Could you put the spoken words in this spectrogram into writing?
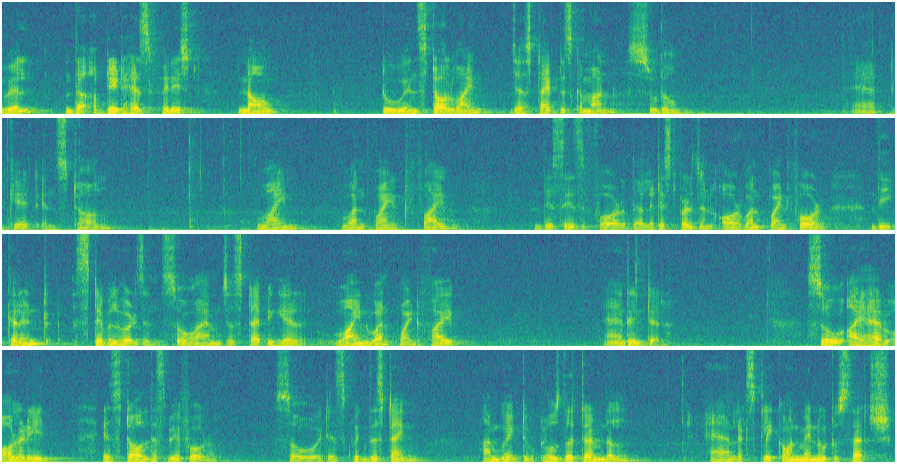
well the update has finished. Now to install wine just type this command sudo apt get install wine 1.5 this is for the latest version or 1.4 the current stable version. So I am just typing here wine 1.5 and enter. So I have already installed this before so it is quick this time. I'm going to close the terminal and let's click on menu to search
